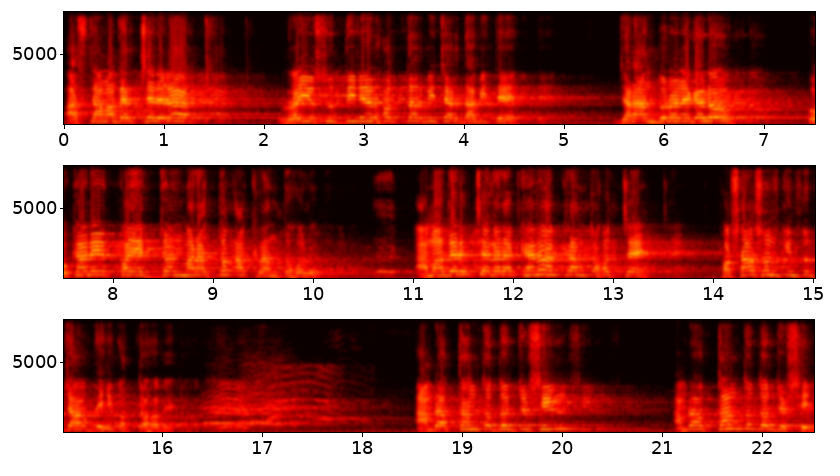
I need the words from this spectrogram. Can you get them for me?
আজকে আমাদের ছেলেরা রইসুদ্দিনের হত্যার বিচার দাবিতে যারা আন্দোলনে গেল, ওখানে কয়েকজন মারাত্মক আক্রান্ত হলো। আমাদের ছেলেরা কেন আক্রান্ত হচ্ছে? প্রশাসন কিন্তু জবাবদেহি করতে হবে। আমরা অত্যন্ত ধৈর্যশীল, আমরা অত্যন্ত ধৈর্যশীল।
